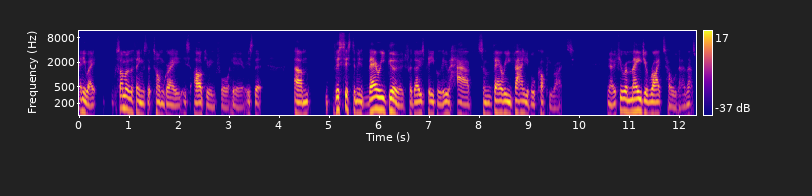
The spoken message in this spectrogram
Anyway, some of the things that Tom Gray is arguing for here is that um, this system is very good for those people who have some very valuable copyrights you know if you're a major rights holder and that's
